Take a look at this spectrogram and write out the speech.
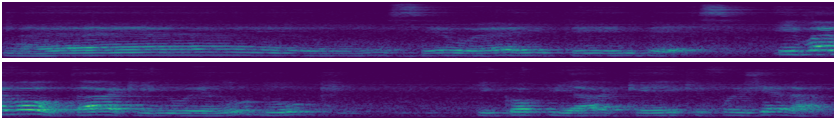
né, o seu RTMPS. E vai voltar aqui no Eluduc e copiar a key que foi gerada.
